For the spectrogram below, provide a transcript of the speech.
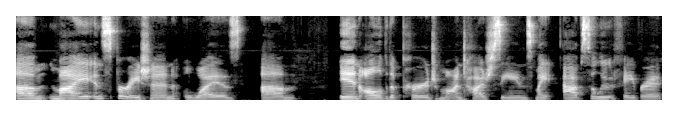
Um, my inspiration was um, in all of the purge montage scenes. My absolute favorite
